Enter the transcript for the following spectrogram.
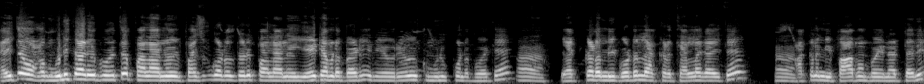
అయితే ఒక మునికాడికి పోతే పలాను పసుపు గొడవలతో పలాను ఏటమ్మడ పడి రేవు రేవుకు మునుక్కుండా పోతే ఎక్కడ మీ గొడ్డలు అక్కడ తెల్లగా అయితే అక్కడ మీ పాపం పోయినట్టని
